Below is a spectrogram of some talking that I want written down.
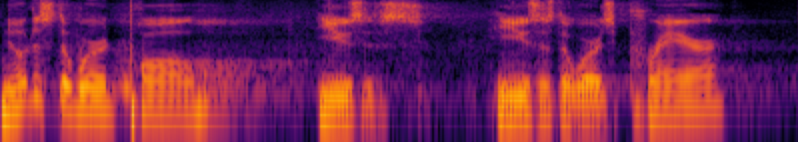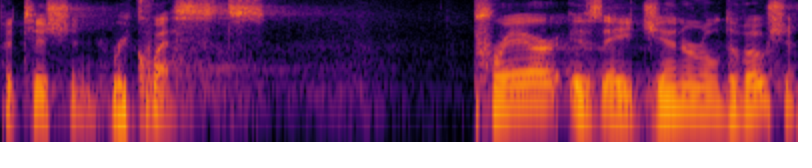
Notice the word Paul uses. He uses the words prayer, petition, requests. Prayer is a general devotion.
